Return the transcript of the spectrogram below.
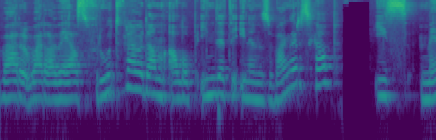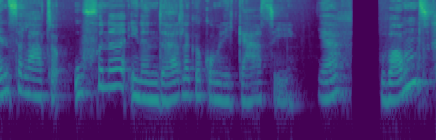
waar, waar wij als vroedvrouw dan al op inzetten in een zwangerschap, is mensen laten oefenen in een duidelijke communicatie. Ja. Want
